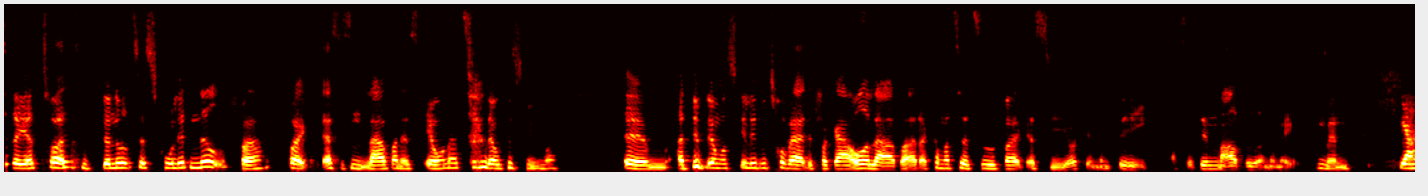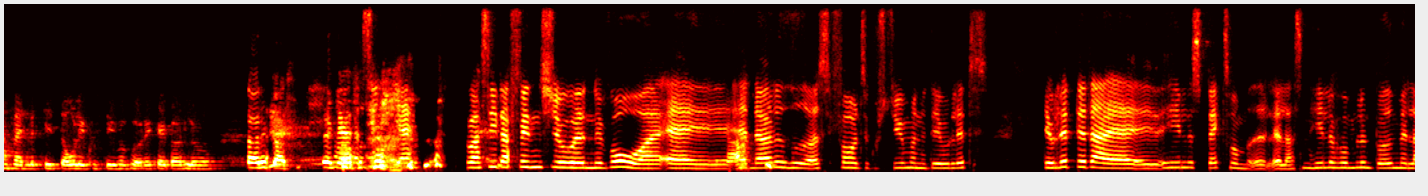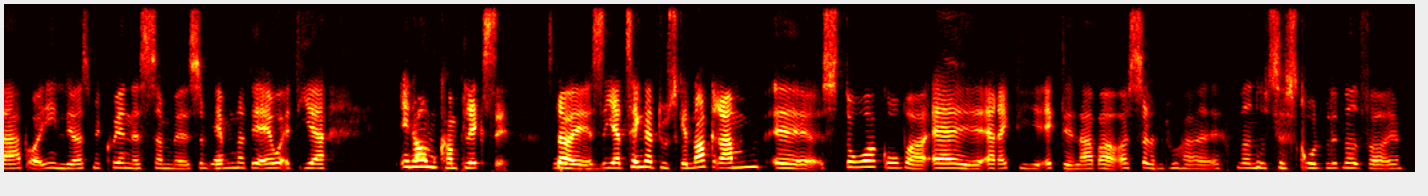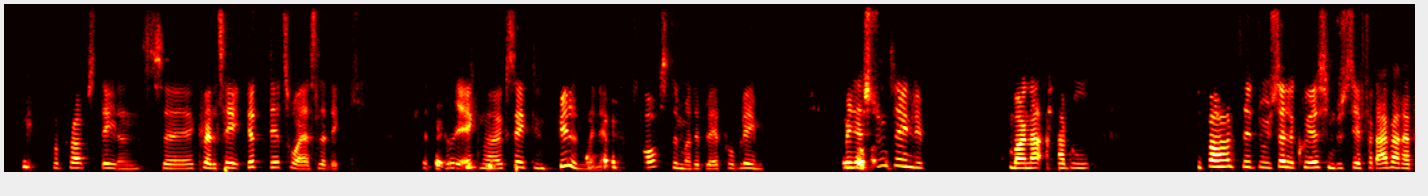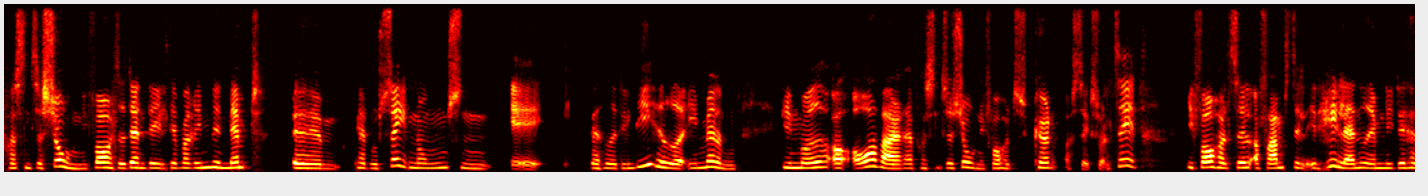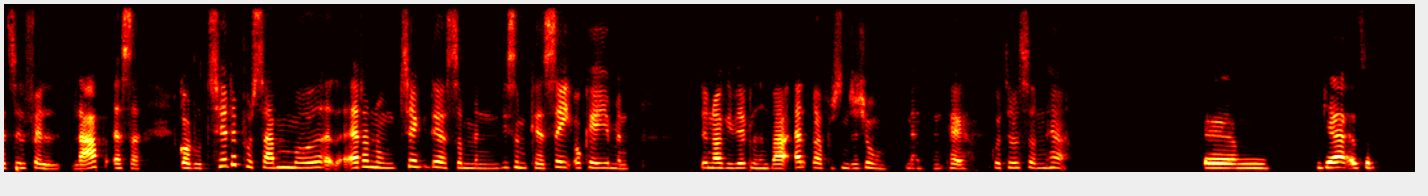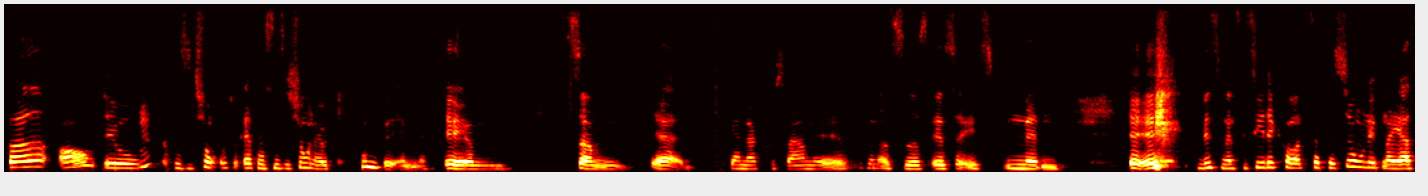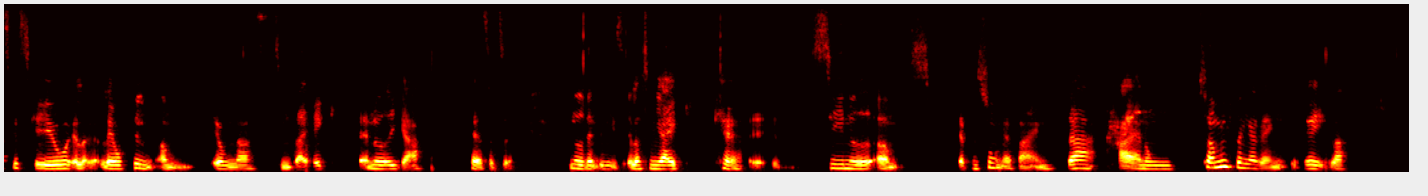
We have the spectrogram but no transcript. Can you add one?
Så jeg tror også, vi bliver nødt til at skrue lidt ned for folk, altså sådan lappernes evner til at lave kostymer. Øhm, og det bliver måske lidt utroværdigt for gavede lapper, og der kommer til at sidde folk og sige, okay, men det er ikke, altså det er meget bedre normalt. Men Jeg har med tit dårlige kostymer på, det kan jeg godt love. så er det godt. Det kan Ja, jeg altså, ja. Jeg vil også sige, der findes jo øh, niveauer af, af nørdethed også i forhold til kostymerne. Det er jo lidt det, er jo lidt det der er øh, hele spektrummet, eller sådan hele humlen, både med LARP og egentlig også med queerness som, øh, som Ja. emner, det er jo, at de er enormt komplekse. Så, øh, Mm. så jeg tænker, at du skal nok ramme øh, store grupper af, af rigtig ægte lapper, også selvom du har øh, været nødt til at skrue lidt ned for, øh, for props-delens øh, kvalitet. Det, det tror jeg slet ikke. Det ved jeg ikke, nu har jeg ikke set din film, men jeg kan forestille mig, det bliver et problem. Men jeg synes egentlig, Mona, har du, i forhold til, at du selv er queer, som du siger, for dig var repræsentationen i forhold til den del, det var rimelig nemt. Øhm, kan du se nogen sådan, øh, hvad hedder det, ligheder imellem din måde at overveje repræsentation i forhold til køn og seksualitet, i forhold til at fremstille et helt andet emne, i det her tilfælde LARP? Altså, går du til det på samme måde? Er- Er der nogle ting der, som man ligesom kan se, okay, jamen, det er nok i virkeligheden bare al repræsentation, man kan gå til sådan her. Øhm, ja, altså både og, det er jo, mm. repræsentation, repræsentation er jo et kæmpe emne, øhm, som ja, jeg nok kunne svare med 100 siders essays, men øh, hvis man skal sige det kort, så personligt, når jeg skal skrive eller lave film om emner, som der ikke er noget, jeg passer til nødvendigvis, eller som jeg ikke kan øh, sige noget om af personerfaring, der har jeg nogle tommelfingerregler,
